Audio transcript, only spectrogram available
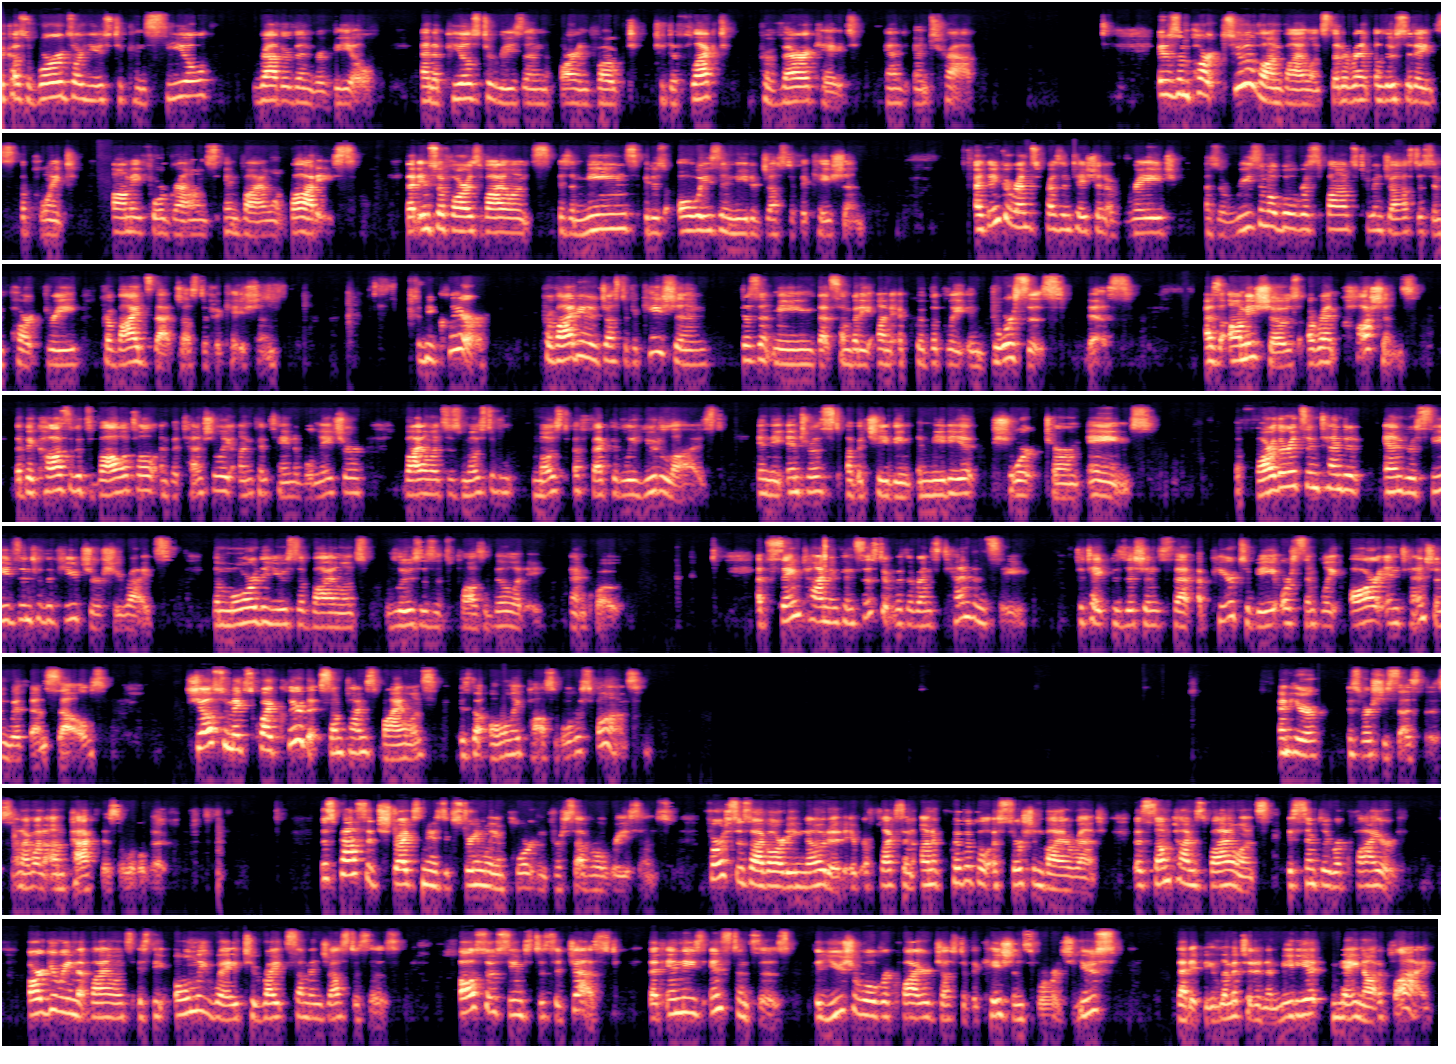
because words are used to conceal rather than reveal, and appeals to reason are invoked to deflect, prevaricate, and entrap. It is in part two of On Violence that Arendt elucidates the point Ami foregrounds in Violent Bodies that insofar as violence is a means, it is always in need of justification. I think Arendt's presentation of rage as a reasonable response to injustice in part three provides that justification. To be clear, providing a justification doesn't mean that somebody unequivocally endorses this. As Ami shows, Arendt cautions that because of its volatile and potentially uncontainable nature, violence is most, of, most effectively utilized in the interest of achieving immediate short-term aims. The farther its intended end recedes into the future, she writes, the more the use of violence loses its plausibility, end quote. At the same time, inconsistent with Arendt's tendency to take positions that appear to be or simply are in tension with themselves, she also makes quite clear that sometimes violence is the only possible response. And here is where she says this, and I want to unpack this a little bit. This passage strikes me as extremely important for several reasons. First, as I've already noted, it reflects an unequivocal assertion by Arendt that sometimes violence is simply required. Arguing that violence is the only way to right some injustices also seems to suggest that in these instances, the usual required justifications for its use, that it be limited and immediate, may not apply.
